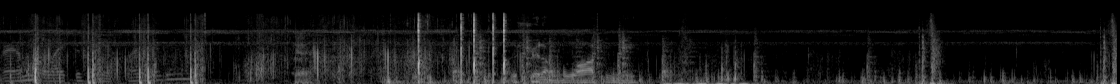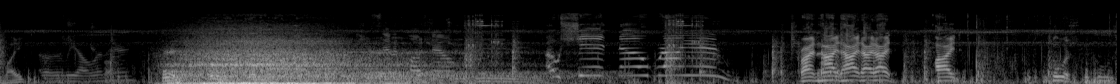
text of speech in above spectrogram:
Alright, I'm gonna light this campfire again. Okay. They're straight up blocking me. Light. Oh, are we all in there? Santa Claus now. Oh shit! No, Brian! Brian, hide, hide, hide, hide, hide. Coolers, coolers.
